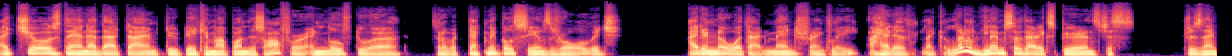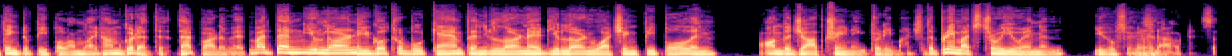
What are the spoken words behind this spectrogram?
I chose then at that time to take him up on this offer and move to a sort of a technical sales role, which I didn't know what that meant, frankly. I had a like a little glimpse of that experience just presenting to people. I'm like, I'm good at th- that part of it. But then you learn, you go through boot camp and you learn it. You learn watching people and on the job training pretty much. They pretty much throw you in and you go figure it out. So,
